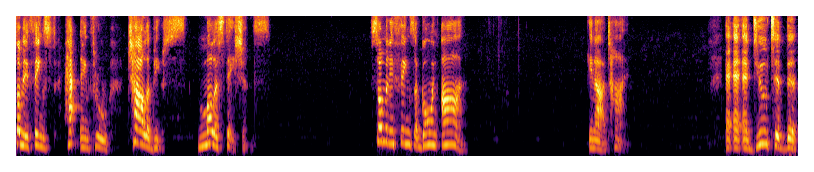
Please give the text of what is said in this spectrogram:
So many things happening through child abuse molestations. So many things are going on in our time. And, and, and due to the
